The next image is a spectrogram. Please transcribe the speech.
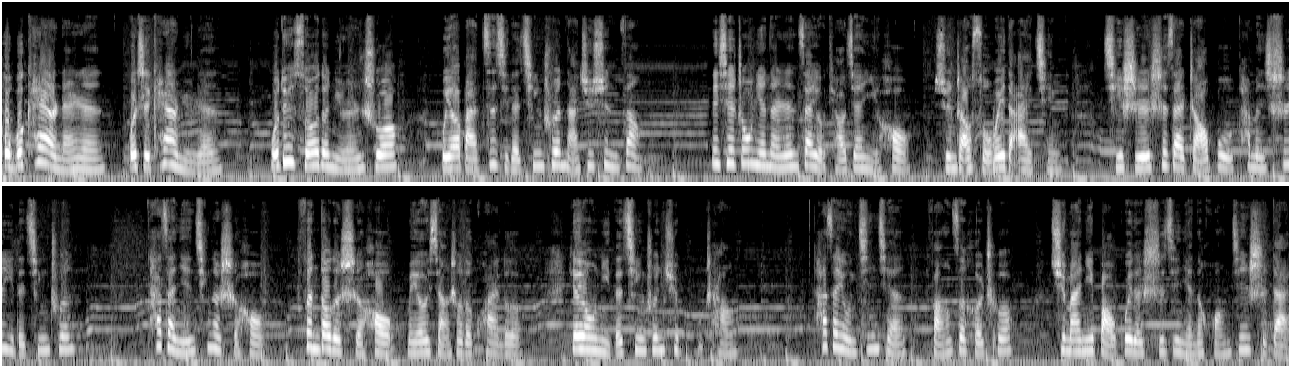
我不 care 男人，我只 care 女人。我对所有的女人说，我要把自己的青春拿去殉葬。那些中年男人在有条件以后寻找所谓的爱情，其实是在找补他们失意的青春。他在年轻的时候奋斗的时候没有享受的快乐，要用你的青春去补偿。他在用金钱、房子和车去买你宝贵的十几年的黄金时代。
